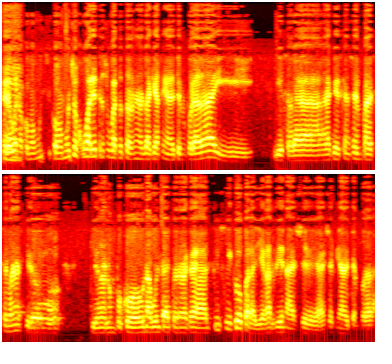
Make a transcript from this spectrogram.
Pero bueno, como mucho, como mucho jugaré tres o cuatro torneos de aquí a final de temporada y, y eso ahora, ahora que descansar un par de semanas quiero quiero darle un poco una vuelta de torneo acá al físico para llegar bien a ese, a ese final de temporada.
